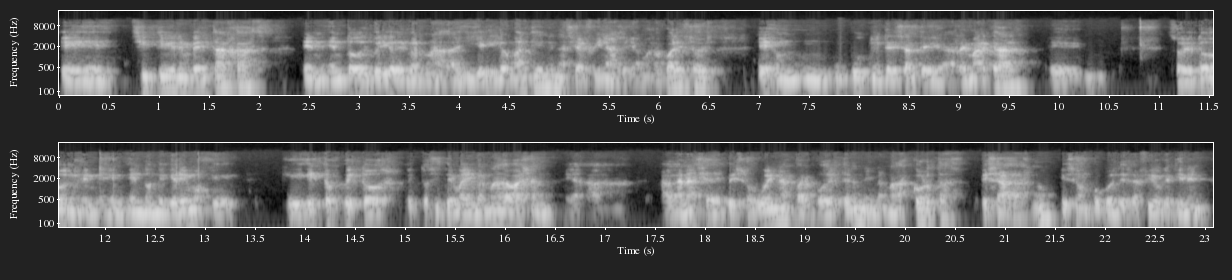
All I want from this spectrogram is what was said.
eh, sí tienen ventajas en, todo el periodo de invernada y, y, lo mantienen hacia el final, digamos, lo cual eso es es un, punto interesante a remarcar, eh, sobre todo en, donde queremos que, estos, estos, estos, sistemas de invernada vayan a, a ganancias de pesos buenas para poder tener invernadas cortas, pesadas, ¿no? Ese es un poco el desafío que tienen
